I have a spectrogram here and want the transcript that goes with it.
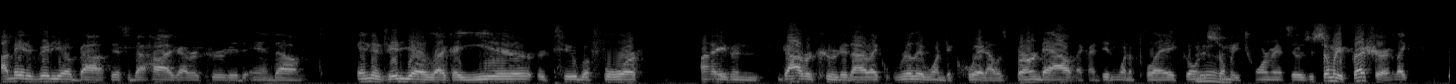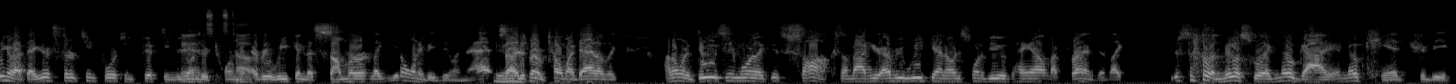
I made a video about this, about how I got recruited, and um, in the video, like a year or two before I even got recruited, I like really wanted to quit. I was burned out, like I didn't want to play, going yeah. to so many tournaments. There was just so many pressure, and like think about that. You're 13, 14, 15. You're yeah, going to a tournament every week in the summer. Like you don't want to be doing that. Yeah. So I just remember telling my dad, I was like, I don't want to do this anymore. Like this sucks. I'm out here every weekend. I just want to be with hanging out with my friends. And like you're still in middle school. Like no guy and no kid should be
